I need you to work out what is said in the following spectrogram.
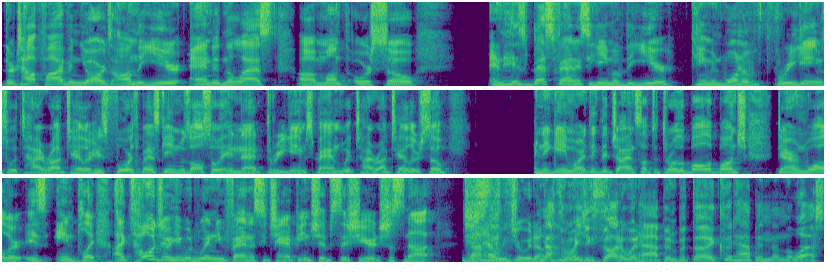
They're top five in yards on the year and in the last uh, month or so. And his best fantasy game of the year came in one of three games with Tyrod Taylor. His fourth best game was also in that three game span with Tyrod Taylor. So in a game where I think the Giants love to throw the ball a bunch, Darren Waller is in play. I told you he would win you fantasy championships this year. It's just not not how we drew it up. Not the way you thought it would happen, but uh, it could happen nonetheless.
